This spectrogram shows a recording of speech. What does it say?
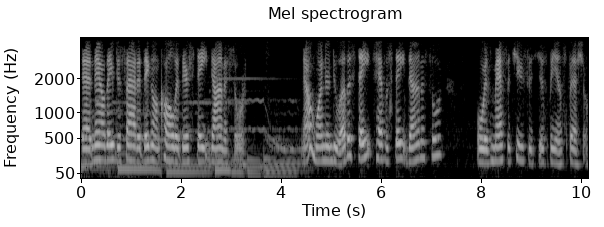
And now they've decided they're going to call it their state dinosaur. Now I'm wondering, do other states have a state dinosaur? Or is Massachusetts just being special?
